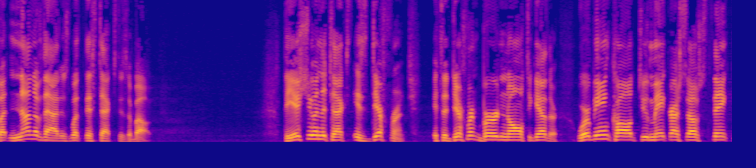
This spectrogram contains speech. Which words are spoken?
but none of that is what this text is about. The issue in the text is different. It's a different burden altogether. We're being called to make ourselves think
